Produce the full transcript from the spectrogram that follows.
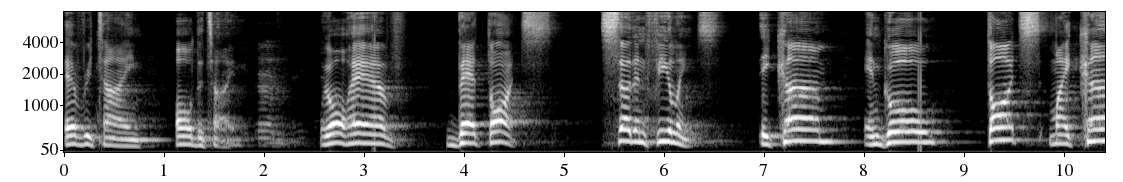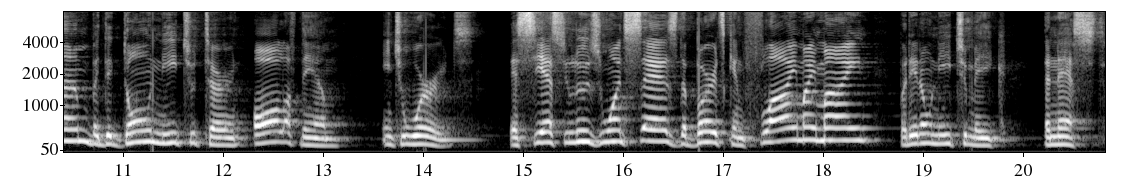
every time, all the time. We all have bad thoughts, sudden feelings. They come and go Thoughts might come, but they don't need to turn all of them into words. As C.S. Lewis once says, the birds can fly my mind, but they don't need to make a nest.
